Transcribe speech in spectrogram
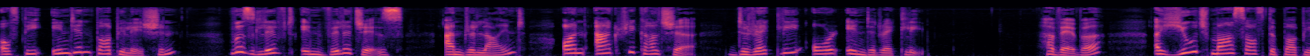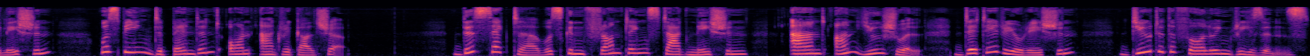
of the Indian population was lived in villages and reliant on agriculture directly or indirectly. However, a huge mass of the population was being dependent on agriculture. This sector was confronting stagnation and unusual deterioration due to the following reasons.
